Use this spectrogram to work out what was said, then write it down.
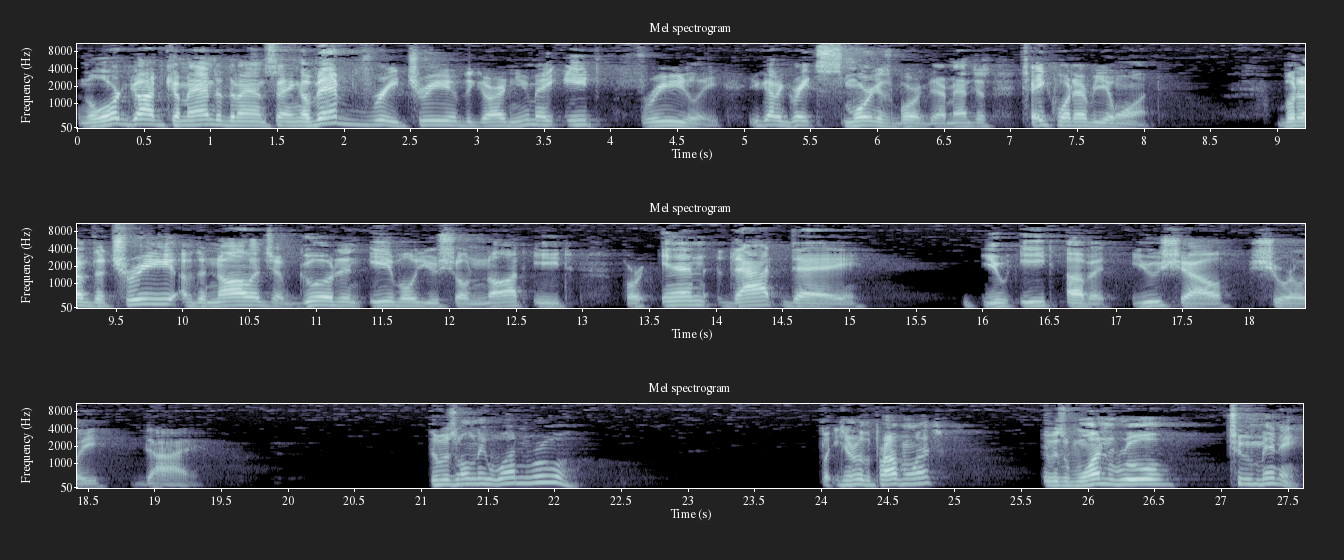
And the Lord God commanded the man, saying, Of every tree of the garden you may eat freely. You got a great smorgasbord there, man. Just take whatever you want. But of the tree of the knowledge of good and evil you shall not eat, for in that day you eat of it, you shall surely die. There was only one rule. But you know the problem was? It was one rule too many.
